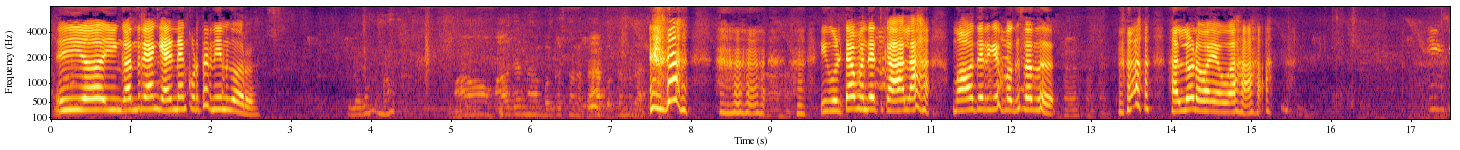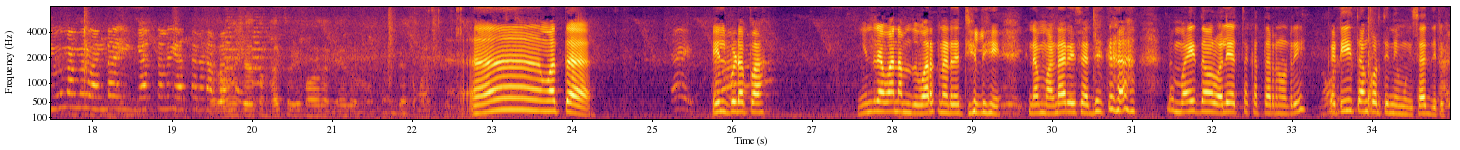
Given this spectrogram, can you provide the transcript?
ಅಯ್ಯೋ ಹಿಂಗಂದ್ರೆ ಹೆಂಗೆ ಎಣ್ಣೆ ಹೆಂಗೆ ಕೊಡ್ತಾರೆ ನಿನ್ಗೆ ಅವರು? ಈಗ ಉಲ್ಟಾ ಬಂದೈತ್ ಕಾಲ ಮಾವದರಿಗೆ ಬಗ್ಸೋದು. ಅಲ್ಲೋಡವ ಯವ್ವ. ಮತ್ತ? ಇಲ್ಲಿ ಬಿಡಪ್ಪ. ಇಂದ್ರವ್ವ, ನಮ್ದು ವರ್ಕ್ ನಡ್ದೈತಿ ಇಲ್ಲಿ. ನಮ್ಮ ಅಣ್ಣ ರೀ ಸದ್ಯಕ್ಕೆ ನಮ್ಮ ಮೈದವ್ರು ಒಲೆ ಹಚ್ಚಕತ್ತಾರ ನೋಡ್ರಿ. ಕಟ್ಟಿ ತಂದು ಕೊಡ್ತೀನಿ ನಿಮ್ಗೆ ಸದ್ಯ ರೀ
